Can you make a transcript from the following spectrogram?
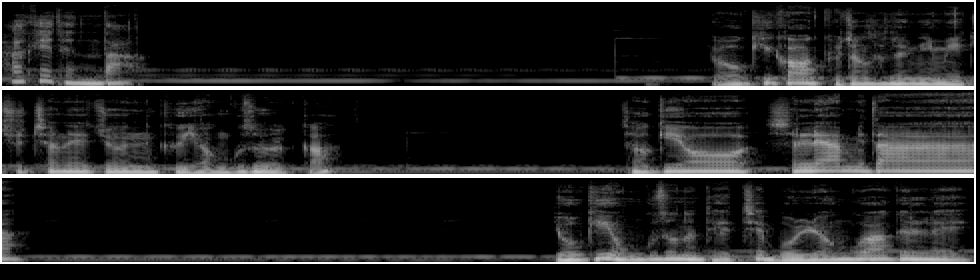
하게 된다. 여기가 교장 선생님이 추천해준 그 연구소일까? 저기요, 실례합니다. 여기 연구소는 대체 뭘 연구하길래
